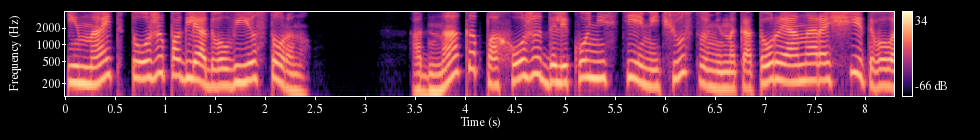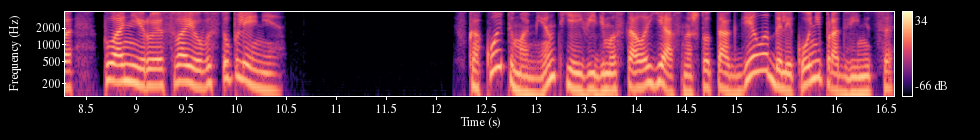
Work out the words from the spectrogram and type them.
и Найт тоже поглядывал в ее сторону. Однако, похоже, далеко не с теми чувствами, на которые она рассчитывала, планируя свое выступление. В какой-то момент ей, видимо, стало ясно, что так дело далеко не продвинется.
